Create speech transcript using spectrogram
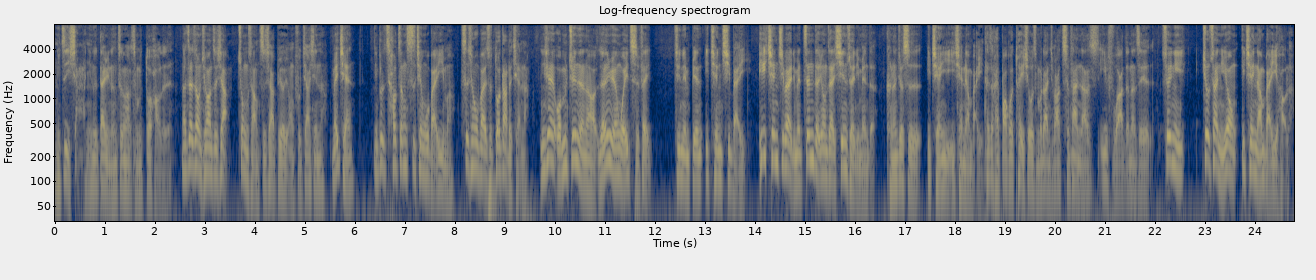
你自己想嘛，你那个待遇能征到什么多好的人？那在这种情况之下，重赏之下必有勇夫，加薪呢？没钱，你不是超征四千五百亿吗？四千五百亿是多大的钱呢、你现在我们军人啊，人员维持费今年编一千七百亿，一千七百里面真的用在薪水里面的。可能就是一千亿、一千两百亿，但是还包括退休什么乱七八糟、吃饭啊、衣服啊等等这些。所以你就算你用一千两百亿好了，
